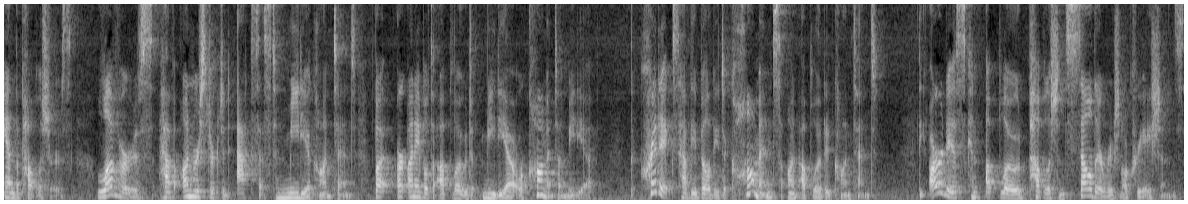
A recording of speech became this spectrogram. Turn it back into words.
and the publishers. Lovers have unrestricted access to media content, but are unable to upload media or comment on media. The critics have the ability to comment on uploaded content. The artists can upload, publish, and sell their original creations.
